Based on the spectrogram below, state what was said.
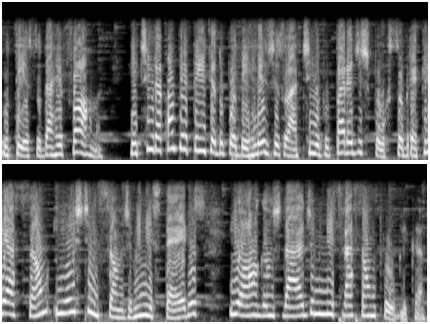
O texto da reforma retira a competência do Poder Legislativo para dispor sobre a criação e extinção de ministérios e órgãos da administração pública.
